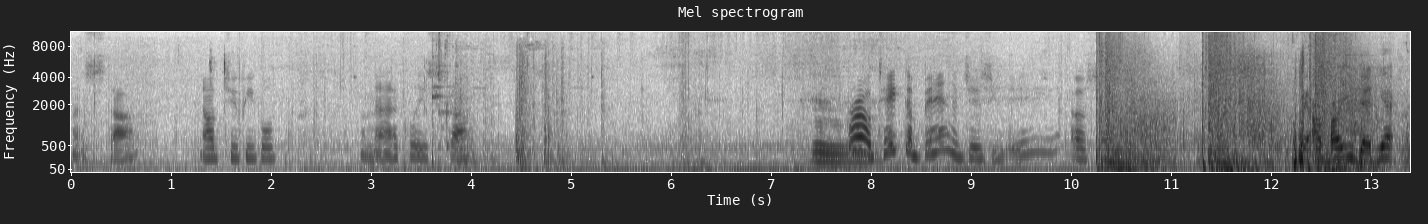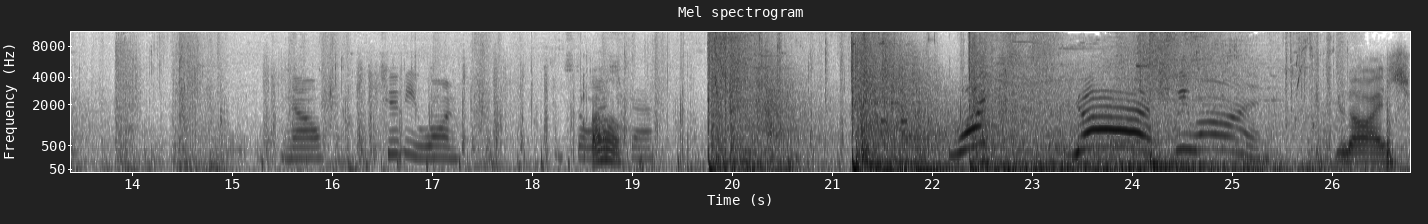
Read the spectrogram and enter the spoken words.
Let's stop. Now two people automatically stop. Hmm. Bro, take the bandages, you idiot. Oh, sorry. Wait, are, are you dead yet? No. 2v1. It's the Oh. last guy. Nice.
